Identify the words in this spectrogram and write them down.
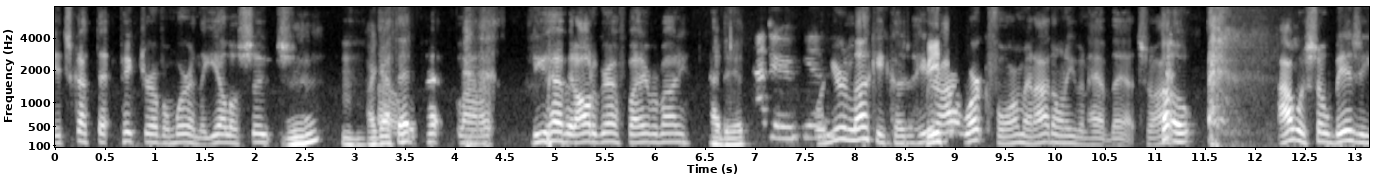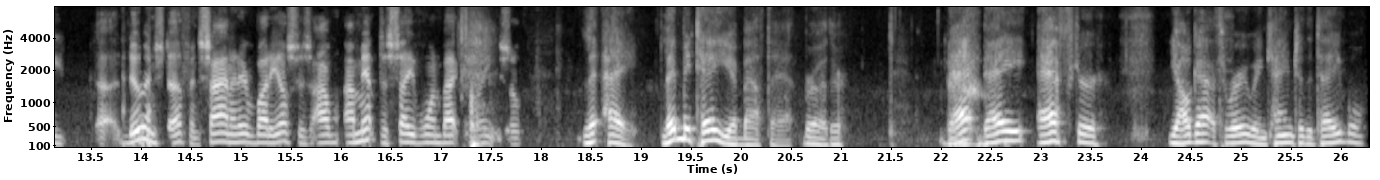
it's got that picture of them wearing the yellow suits. mhm. Mhm. I got uh, that. that lineup. Do you have it autographed by everybody? I did. I do. Yeah. Well, you're lucky because here Me- I work for them and I don't even have that. So I, Oh, I was so busy uh, doing stuff and signing everybody else's. I, I meant to save one back for me. So let, hey, let me tell you about that, brother. That day after y'all got through and came to the table,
